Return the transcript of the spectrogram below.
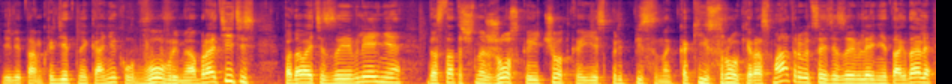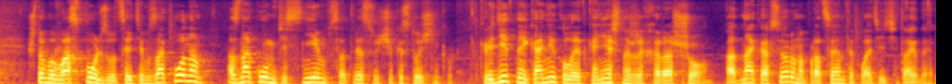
или там кредитные каникулы, вовремя обратитесь, подавайте заявление, достаточно жестко и четко есть предписано, какие сроки рассматриваются эти заявления и так далее, чтобы воспользоваться этим законом, ознакомьтесь с ним в соответствующих источниках. Кредитные каникулы — это, конечно же, хорошо, однако все равно проценты платить и так далее.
